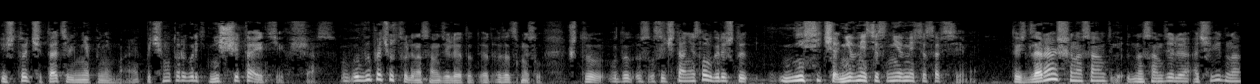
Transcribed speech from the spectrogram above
И что читатель не понимает. Почему Тора говорит, не считайте их сейчас. Вы, вы почувствовали, на самом деле, этот, этот, этот смысл. Что вот это сочетание слов говорит, что не сейчас, не вместе, не вместе со всеми. То есть для Раши на самом, на самом деле очевидно,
